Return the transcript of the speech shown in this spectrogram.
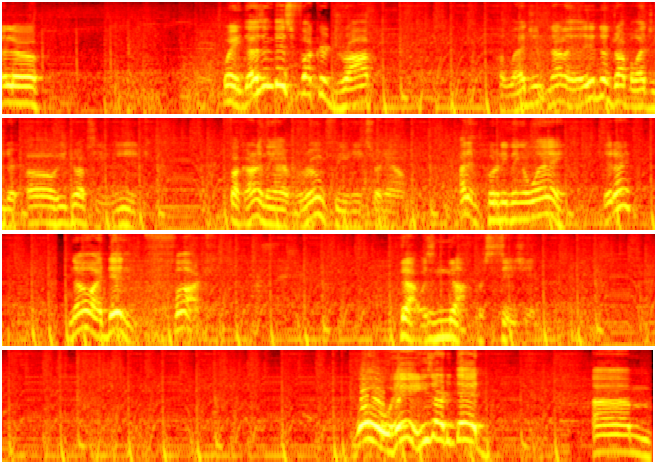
Hello. Wait, doesn't this fucker drop a legend? No, it doesn't drop a legendary. Oh, he drops a unique. Fuck, I don't think I have room for uniques right now. I didn't put anything away. Did I? No, I didn't. Fuck. That was not precision. Whoa, hey, he's already dead. Um,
